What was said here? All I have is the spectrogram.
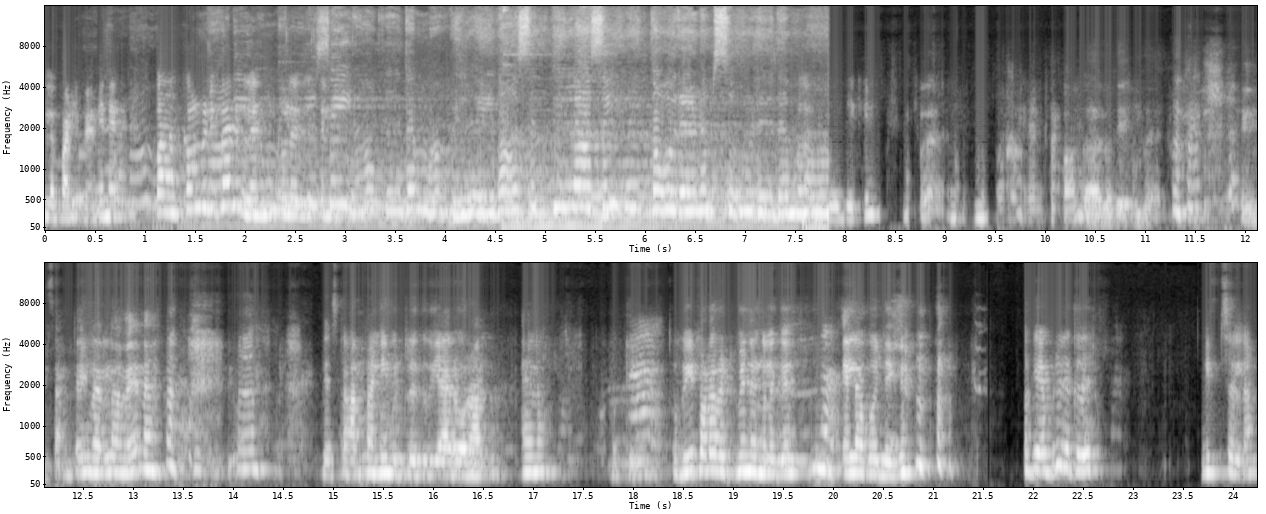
இல்ல படிப்பேன். என்ன கவுண்ட் பண்ணி பாருங்களேன் பிள்ளை வாசத்தில் ஆசைகள் தோரணம் சூடுதம்மா. சம்டைம் வரலாமே ஸ்டார்ட் பண்ணி விட்டுருக்குது யாரோ ஒரு ஆள். ஏன்னா ஓகே இப்படியே தொடரட்டுமே எங்களுக்கு? எல்லா பர்த்டேக்கும் ஓகே எப்படி இருக்குது? கிஃப்ட்ஸ் எல்லாம்?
